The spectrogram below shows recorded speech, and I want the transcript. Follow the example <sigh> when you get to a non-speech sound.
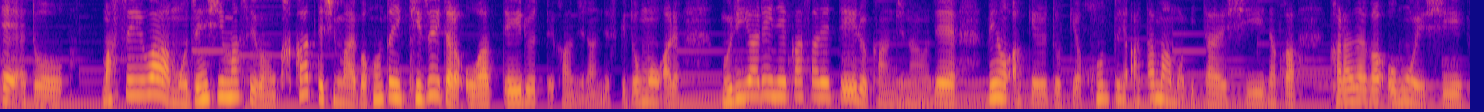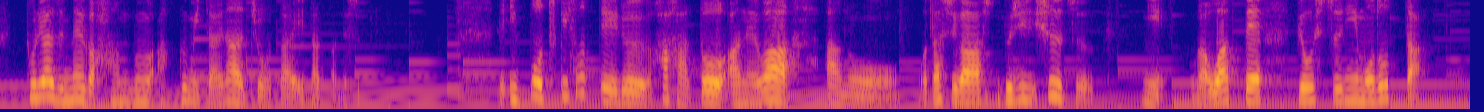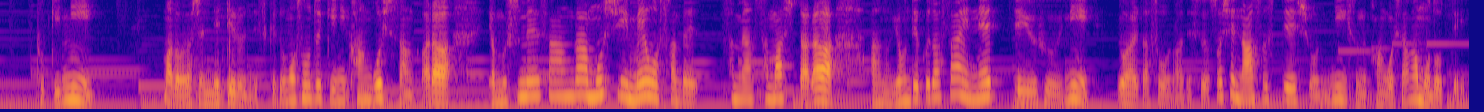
で、えっと、麻酔はもう全身麻酔はもうかかってしまえば本当に気づいたら終わっているって感じなんですけどもあれ無理やり寝かされている感じなので目を開けるときは本当に頭も痛いしなんか体が重いしとりあえず目が半分開くみたいな状態だったんです。で一方付き添っている母と姉はあの私が無事手術にが終わって病室に戻った時にまだ私は寝てるんですけども、その時に看護師さんから、いや、娘さんがもし目を覚め、覚ましたら、あの、呼んでくださいねっていうふうに言われたそうなんです。そしてナースステーションにその看護師さんが戻っていって。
